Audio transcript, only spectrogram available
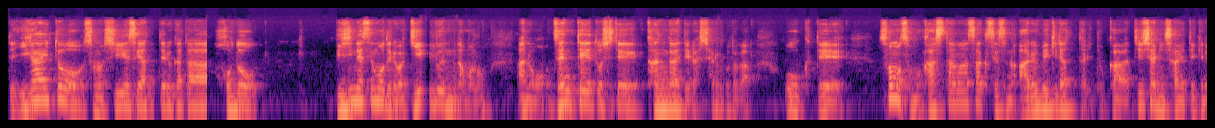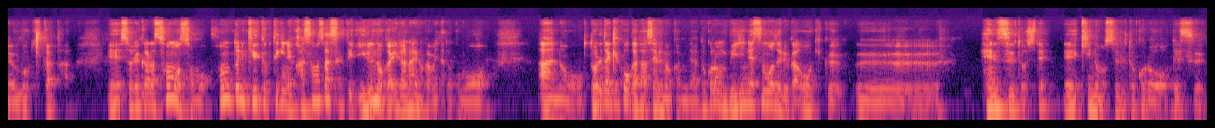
で意外とその CS やってる方ほどビジネスモデルはギブなもの、あの前提として考えていらっしゃることが多くて、そもそもカスタマーサクセスのあるべきだったりとか、自社に最適な動き方、えー、それからそもそも本当に究極的にはカスタマーサクセスっているのかいらないのかみたいなところも、あのどれだけ効果出せるのかみたいなところもビジネスモデルが大きく変数として、えー、機能するところです。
